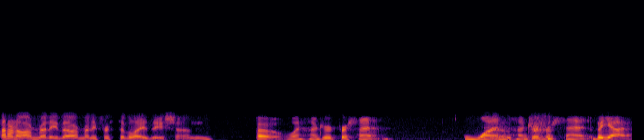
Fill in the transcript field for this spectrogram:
I don't know. I'm ready though. I'm ready for civilization. Oh, 100%. 100%. But yeah,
